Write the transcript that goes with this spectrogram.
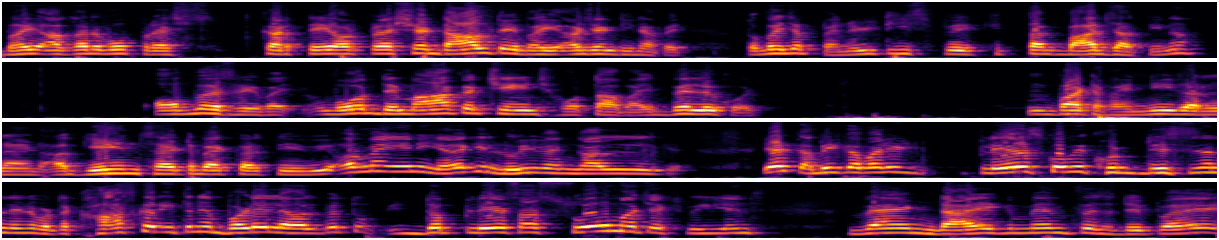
भाई अगर वो प्रेस करते और प्रेशर डालते भाई अर्जेंटीना पे। तो भाई जब पेनल्टीज पे तक बात जाती ना ऑब्वियसली भाई, वो दिमाग चेंज होता भाई, बिल्कुल। बट भाई नीदरलैंड अगेन सेटबैक करती हुई, और मैं ये नहीं कह रहा कि लुई वेंगाल यार कभी कभार प्लेयर्स को भी खुद डिसीज़न लेने पड़ते खासकर इतने बड़े लेवल पे तो the players are so much experience Van Dijk Memphis Depay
